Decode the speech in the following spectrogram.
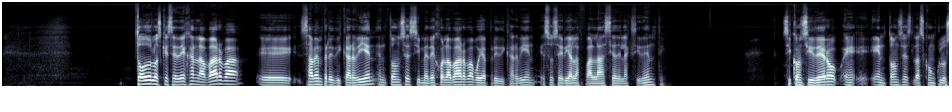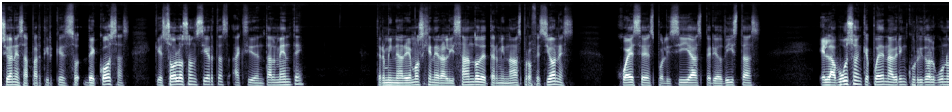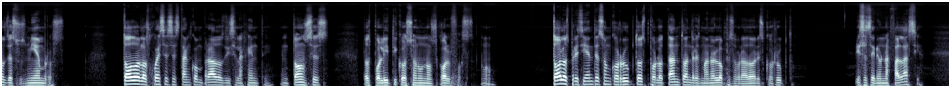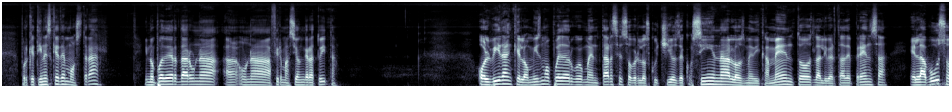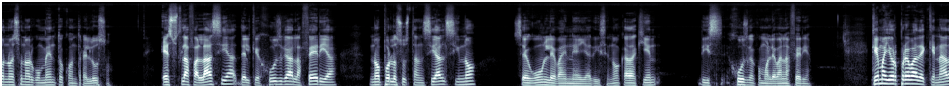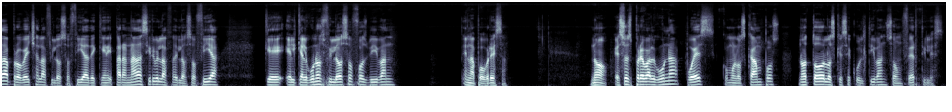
todos los que se dejan la barba eh, saben predicar bien, entonces si me dejo la barba voy a predicar bien. Eso sería la falacia del accidente. Si considero eh, eh, entonces las conclusiones a partir de cosas que solo son ciertas accidentalmente, terminaremos generalizando determinadas profesiones, jueces, policías, periodistas, el abuso en que pueden haber incurrido algunos de sus miembros, todos los jueces están comprados, dice la gente. Entonces, los políticos son unos golfos. Todos los presidentes son corruptos, por lo tanto, Andrés Manuel López Obrador es corrupto. Esa sería una falacia, porque tienes que demostrar y no poder dar una, una afirmación gratuita. Olvidan que lo mismo puede argumentarse sobre los cuchillos de cocina, los medicamentos, la libertad de prensa. El abuso no es un argumento contra el uso. Es la falacia del que juzga la feria no por lo sustancial, sino según le va en ella, dice, ¿no? Cada quien juzga como le va en la feria. ¿Qué mayor prueba de que nada aprovecha la filosofía, de que para nada sirve la filosofía, que el que algunos filósofos vivan en la pobreza? No, eso es prueba alguna, pues, como los campos, no todos los que se cultivan son fértiles.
